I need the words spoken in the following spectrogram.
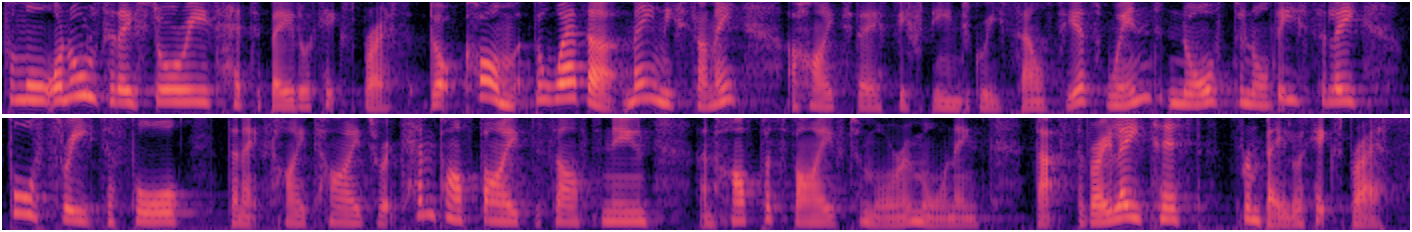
For more on all of today's stories, head to bailiwickexpress.com. The weather, mainly sunny, a high today of 15 degrees Celsius, wind north to northeasterly, force 3 to 4. The next high tides are at 10 past 5 this afternoon and half past 5 tomorrow morning. That's the very latest from Bailiwick Express.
